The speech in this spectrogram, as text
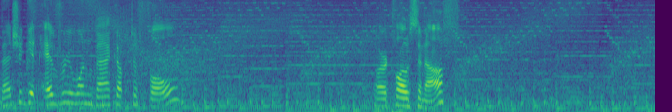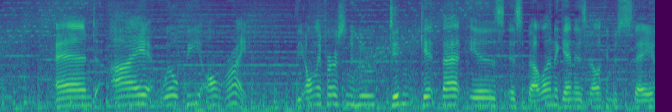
That should get everyone back up to full. Or close enough and I will be alright. The only person who didn't get that is Isabella, and again, Isabella can just stay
